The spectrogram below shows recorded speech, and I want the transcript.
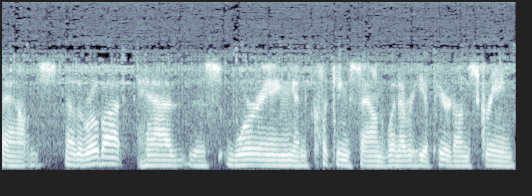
sounds. Now, the robot had this whirring and clicking sound whenever he appeared on screen.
